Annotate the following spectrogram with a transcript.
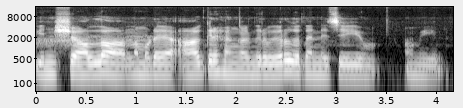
ഇൻഷാല്ല നമ്മുടെ ആഗ്രഹങ്ങൾ നിറവേറുക തന്നെ ചെയ്യും. അമീൻ.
